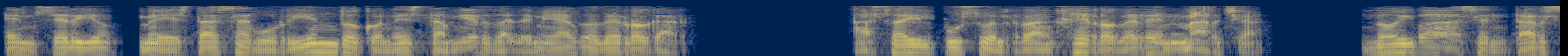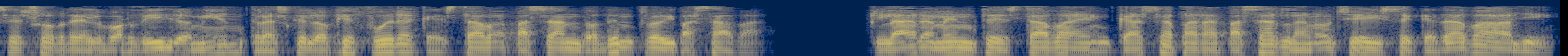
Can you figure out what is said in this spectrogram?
En serio, me estás aburriendo con esta mierda de me hago de rogar. Asail puso el Ranger Rover en marcha. No iba a sentarse sobre el bordillo mientras que lo que fuera que estaba pasando dentro y pasaba. Claramente estaba en casa para pasar la noche y se quedaba allí.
